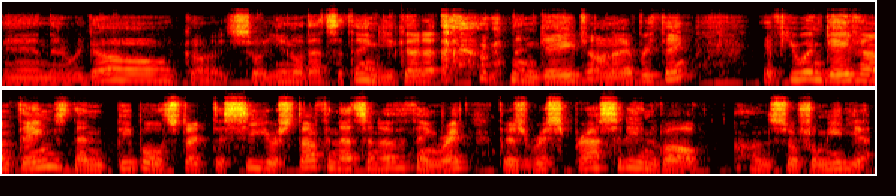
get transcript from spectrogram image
And there we go. So you know that's the thing. You got to engage on everything. If you engage on things then people start to see your stuff and that's another thing right? There's reciprocity involved on social media.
